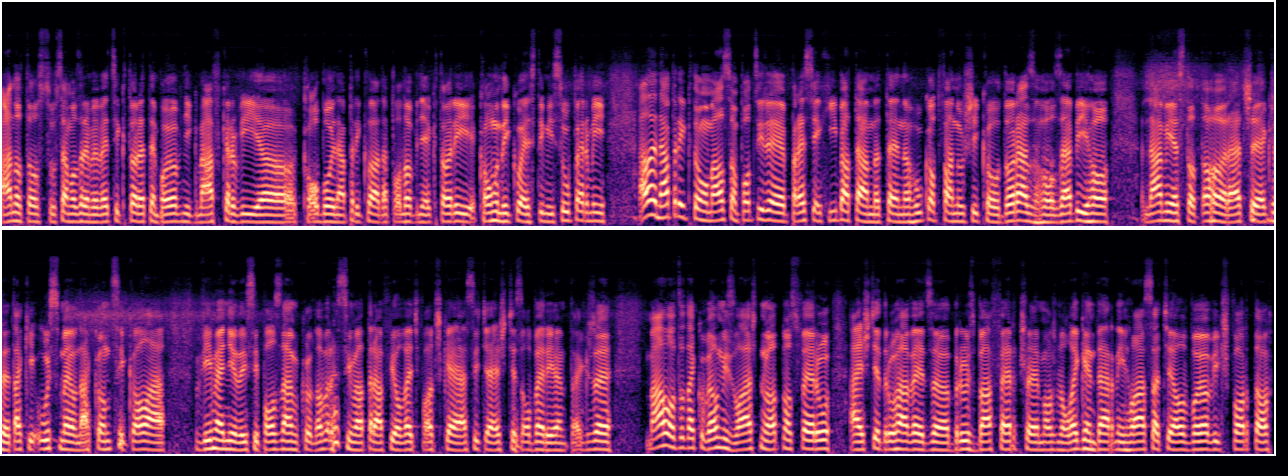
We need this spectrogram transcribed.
Áno, to sú samozrejme veci, ktoré ten bojovník má v krvi, kouboj e, napríklad a podobne, ktorý komunikuje s tými súpermi. Ale napriek tomu mal som pocit, že presne chýba tam ten hukot fanúšikov, doraz ho, zabí ho, namiesto toho radšej, akže taký úsmev na konci kola, vymenili si poznámku, dobre si ma trafil, veď počkaj, ja si ťa ešte zoberiem. Takže malo to takú veľmi zvláštnu atmosféru a ešte druhá vec, eh, Bruce Buffer, čo je možno legendárny hlásateľ v bojových športoch,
